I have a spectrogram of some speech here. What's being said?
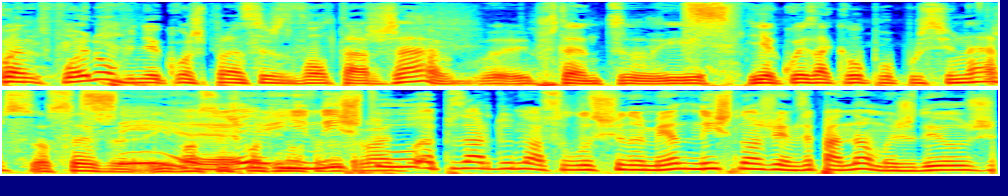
quando foi, não vinha com esperanças de voltar já, e portanto, e, e a coisa acabou por proporcionar-se, ou seja, Sim, e vocês continuam e nisto, apesar do nosso relacionamento, nisto nós vemos, epá, não, mas Deus,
